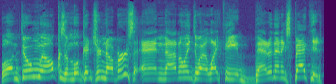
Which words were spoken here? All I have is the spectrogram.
Well, I'm doing well because I'm looking at your numbers, and not only do I like the better than expected,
